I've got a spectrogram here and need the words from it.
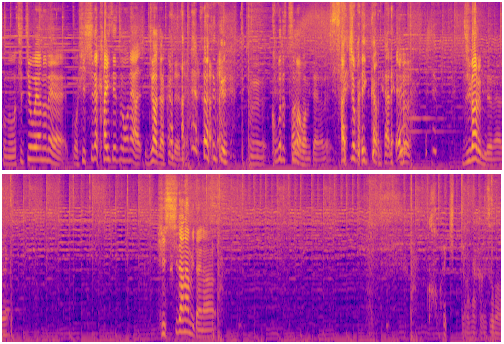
その父親のねこう必死な解説もねじわじわくんだよね、うん、ここで妻はみたいなね。最初から行くからねあれじわるんだよねあれ。必死だなみたいな。これ切ったら泣かれそうだな。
